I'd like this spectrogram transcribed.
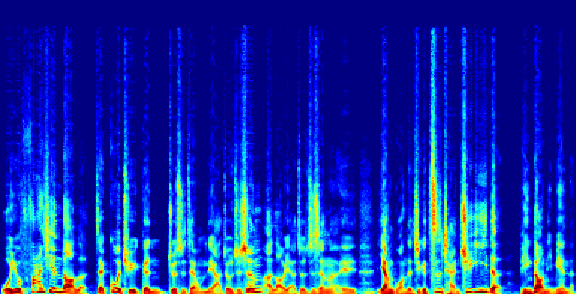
我又发现到了，在过去跟就是在我们的亚洲之声啊，老亚洲之声呃央广的这个资产之一的频道里面呢，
